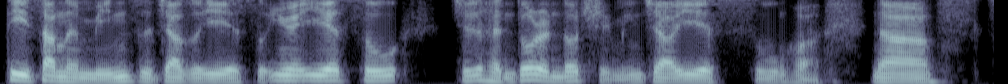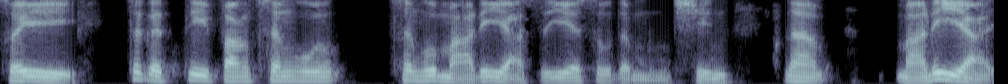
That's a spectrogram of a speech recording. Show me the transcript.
地上的名字叫做耶稣，因为耶稣其实很多人都取名叫耶稣哈。那所以这个地方称呼称呼玛利亚是耶稣的母亲，那玛利亚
